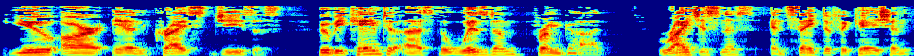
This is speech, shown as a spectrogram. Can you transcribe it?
you are in Christ Jesus who became to us the wisdom from God, righteousness and sanctification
